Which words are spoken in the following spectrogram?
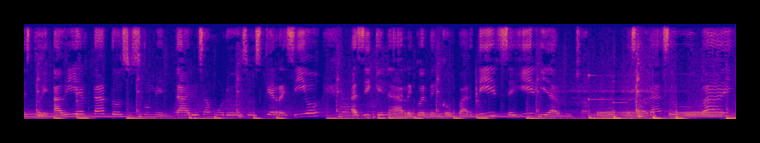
Estoy abierta a todos sus comentarios amorosos que recibo. Así que nada, recuerden compartir, seguir y dar mucho amor. Los abrazo. Bye.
